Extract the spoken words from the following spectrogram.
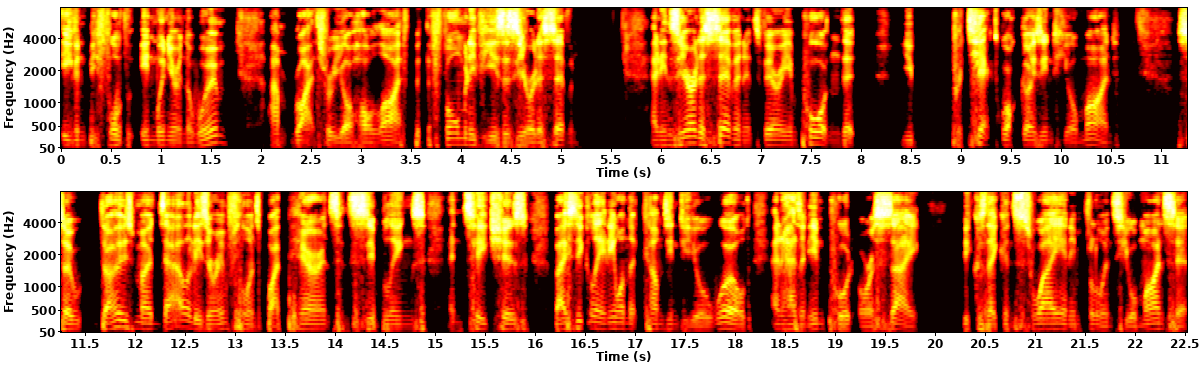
even before the, in when you're in the womb, um, right through your whole life. But the formative years are zero to seven. And in zero to seven, it's very important that you protect what goes into your mind. So those modalities are influenced by parents and siblings and teachers, basically anyone that comes into your world and has an input or a say because they can sway and influence your mindset.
